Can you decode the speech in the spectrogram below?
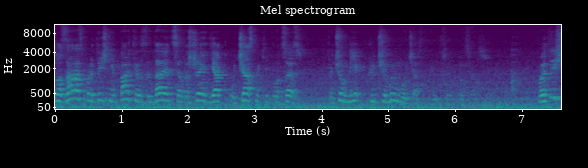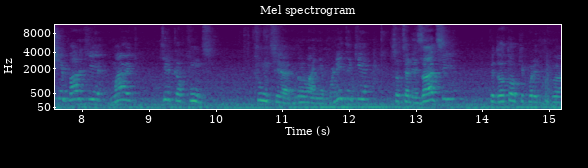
то зараз політичні партії розглядаються лише як учасники процесу, причому не як ключовим учасником цього процесу. Політичні партії мають кілька функцій. Функція генерування політики, соціалізації, підготовки е,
